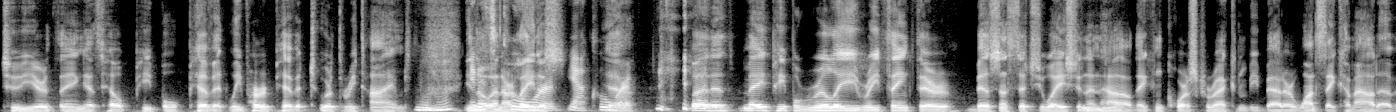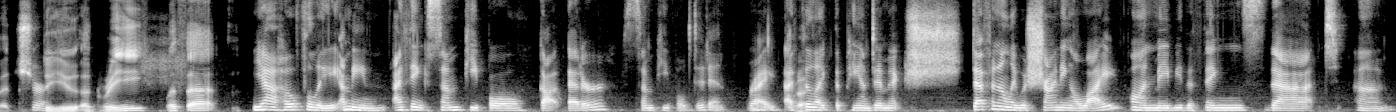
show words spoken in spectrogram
two year thing has helped people pivot. We've heard pivot two or three times, you And know, in a our latest word. yeah, cool Yeah. word. but it made people really rethink their business situation and how they can course correct and be better once they come out of it. Sure. Do you agree with that? Yeah, hopefully. I mean, I think some people got better, some people didn't, right? I Right. feel like the pandemic sh- definitely was shining a light on maybe the things that um,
